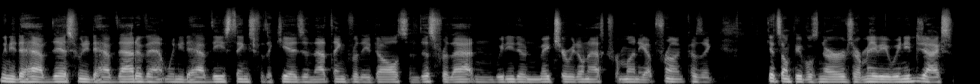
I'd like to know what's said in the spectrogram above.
We need to have this, we need to have that event, we need to have these things for the kids and that thing for the adults and this for that. And we need to make sure we don't ask for money up front because it gets on people's nerves. Or maybe we need to ask,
